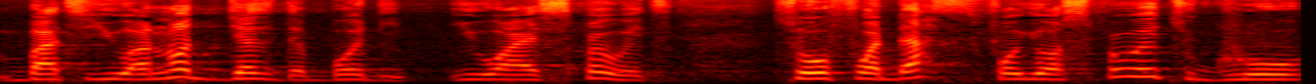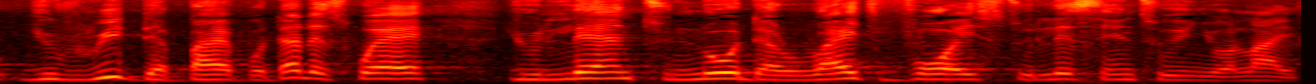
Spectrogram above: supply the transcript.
but you are not just the body, you are a spirit. So for that, for your spirit to grow, you read the Bible. That is where you learn to know the right voice to listen to in your life.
